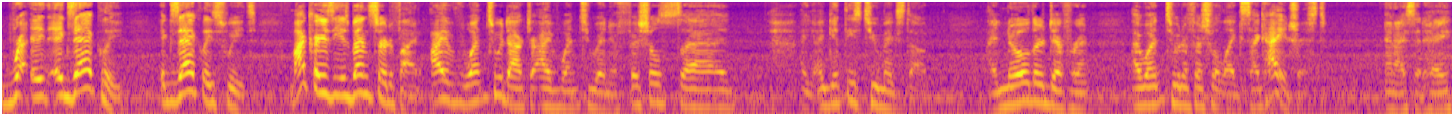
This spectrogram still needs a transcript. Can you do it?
Right, exactly, exactly, sweets. My crazy has been certified. I've went to a doctor. I've went to an official. Uh, I, I get these two mixed up. I know they're different. I went to an official like psychiatrist, and I said, "Hey,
